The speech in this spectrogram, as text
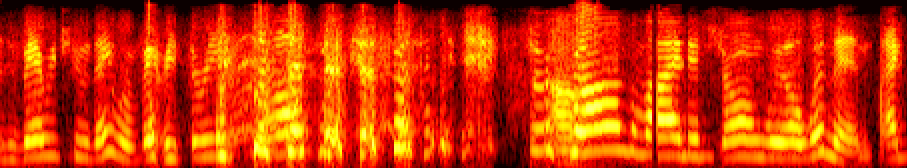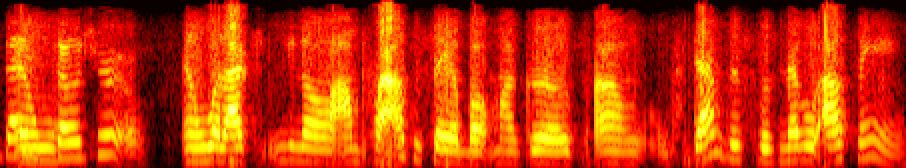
that is very true. They were very three strong, strong-minded, strong-willed women. Like that is And- so true. And what I, you know, I'm proud to say about my girls, um, that just was never our thing.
